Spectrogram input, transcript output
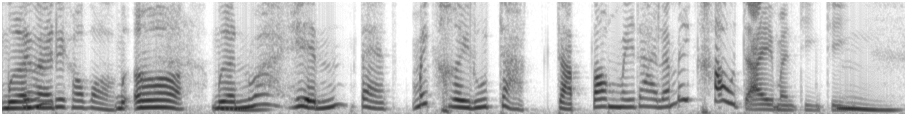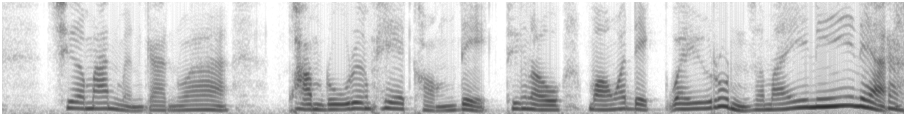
เหมือนใช่ไหมที่เขาบอก เออ เหมือนว่าเห็นแต่ไม่เคยรู้จักจับต้องไม่ได้และไม่เข้าใจมันจริงอืมๆ เชื่อมั่นเหมือนกันว่า ความรู้เรื่องเพศของเด็กที่เรามองว่าเด็กวัยรุ่นสมัยนี้เนี่ยค่ะ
